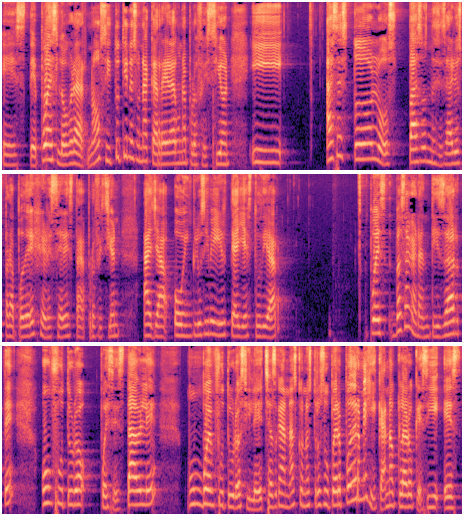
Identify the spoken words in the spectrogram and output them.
este, puedes lograr, ¿no? Si tú tienes una carrera, una profesión y haces todos los pasos necesarios para poder ejercer esta profesión allá o inclusive irte allá a estudiar, pues vas a garantizarte un futuro pues estable, un buen futuro si le echas ganas con nuestro superpoder mexicano, claro que sí, es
